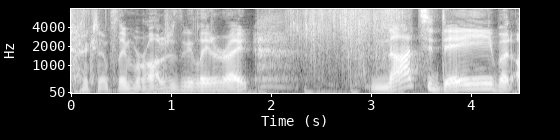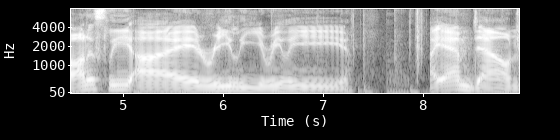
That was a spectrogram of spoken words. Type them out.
We're gonna play Marauders with me later, right? Not today, but honestly, I really, really, I am down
